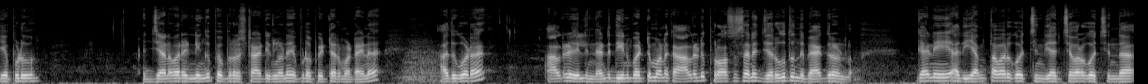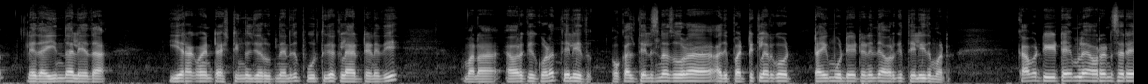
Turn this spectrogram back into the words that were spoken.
ఎప్పుడు? జనవరి ఎండింగ్ ఫిబ్రవరి స్టార్టింగ్లోనే ఎప్పుడో పెట్టారన్నమాట ఆయన. అది కూడా ఆల్రెడీ వెళ్ళింది. అంటే దీన్ని బట్టి మనకు ఆల్రెడీ ప్రాసెస్ అనేది జరుగుతుంది బ్యాక్గ్రౌండ్లో. కానీ అది ఎంతవరకు వచ్చింది అది చివరకు వచ్చిందా లేదా అయిందా లేదా ఏ రకమైన టెస్టింగ్లు జరుగుతుంది అనేది పూర్తిగా క్లారిటీ అనేది మన ఎవరికి కూడా తెలియదు ఒకవేళ తెలిసినా కూడా అది పర్టికులర్గా టైము డేట్ అనేది ఎవరికి తెలియదు అన్నమాట. కాబట్టి ఈ టైంలో ఎవరైనా సరే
